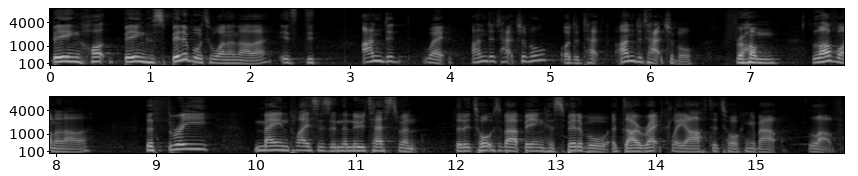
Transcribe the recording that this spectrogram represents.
being hot, being hospitable to one another is. De- unde- wait, undetachable or deta- undetachable from love one another. The three main places in the New Testament that it talks about being hospitable are directly after talking about love.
